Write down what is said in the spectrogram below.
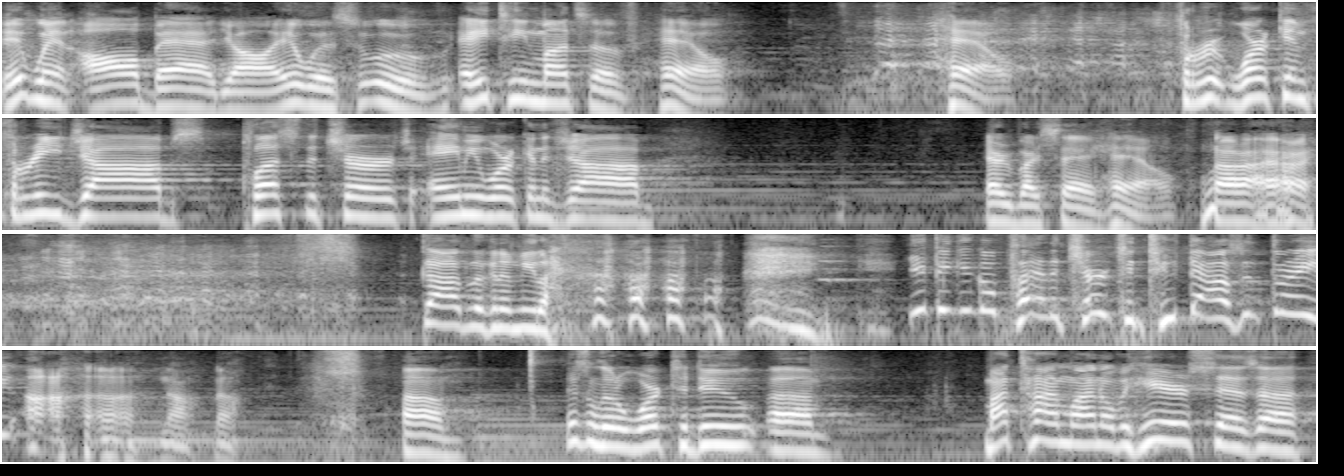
It went all bad, y'all. It was ooh, 18 months of hell. Hell. Th- working three jobs, plus the church, Amy working a job, Everybody say hell. All right, all right. God looking at me like, you think you're gonna plant a church in 2003? Uh-uh, no, no. Um, there's a little work to do. Um, my timeline over here says uh,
